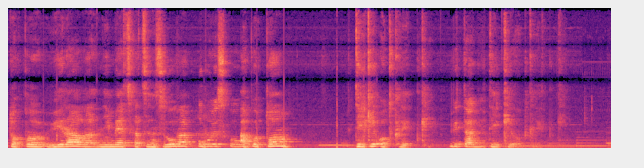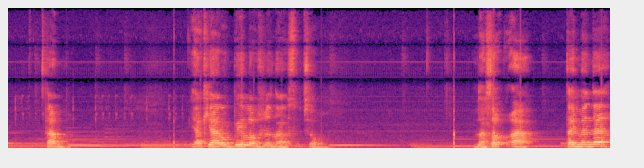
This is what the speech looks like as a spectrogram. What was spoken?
то провіряла німецька цензура, обов'язково а потім тільки відкритки. вітання. Тільки відкритки. Там, як я робила вже на цьому. На, а, та й мене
